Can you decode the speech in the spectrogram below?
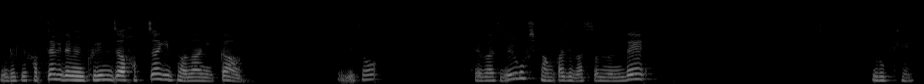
이렇게 갑자기 되면 그림자가 갑자기 변하니까 여기서 제가 지금 7시 반까지 갔었는데 이렇게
